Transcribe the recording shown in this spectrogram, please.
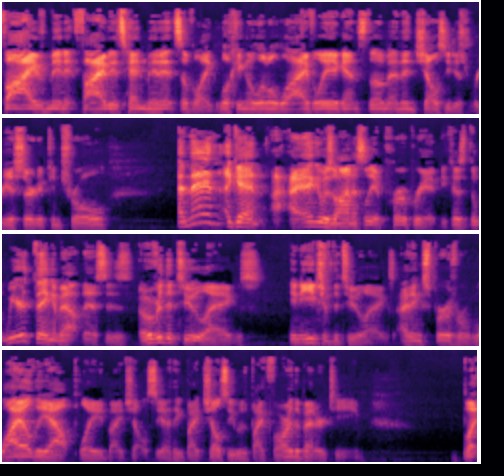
five minute, five to ten minutes of like looking a little lively against them, and then Chelsea just reasserted control. And then again, I I think it was honestly appropriate because the weird thing about this is over the two legs, in each of the two legs, I think Spurs were wildly outplayed by Chelsea. I think by Chelsea was by far the better team. But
